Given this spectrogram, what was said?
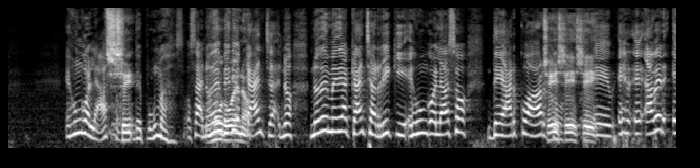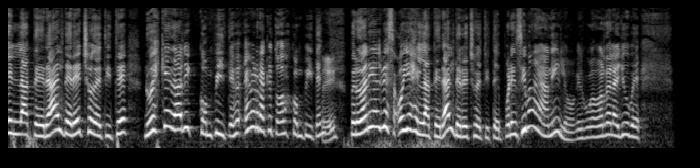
Es un golazo de Pumas. O sea, no de media cancha. No, no de media cancha, Ricky. Es un golazo de arco a arco. Sí, sí, sí. Eh, eh, a ver, el lateral derecho de Tite, no es que Dani compite. Es verdad que todos compiten. Pero Dani Alves hoy es el lateral derecho de Tite. Por encima de Danilo, el jugador de la Juve.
